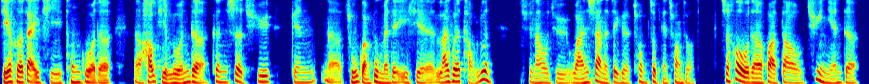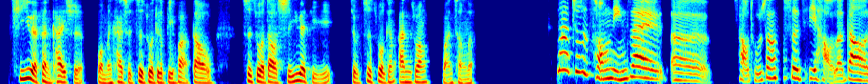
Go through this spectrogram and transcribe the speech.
结合在一起，通过的呃好几轮的跟社区跟呃主管部门的一些来回的讨论，去然后去完善了这个创作品的创作。之后的话，到去年的七月份开始，我们开始制作这个壁画，到制作到十一月底就制作跟安装完成了。那就是从您在呃草图上设计好了，到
